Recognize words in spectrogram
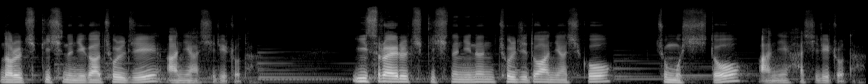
너를 지키시는 이가 졸지 아니하시리로다. 이스라엘을 지키시는 이는 졸지도 아니하시고 주무시지도 아니하시리로다.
